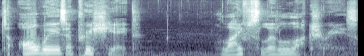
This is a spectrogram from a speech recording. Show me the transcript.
to always appreciate life's little luxuries.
